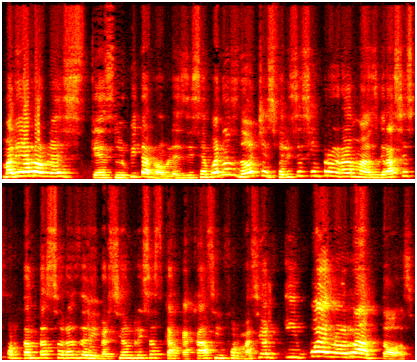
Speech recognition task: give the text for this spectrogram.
María Robles, que es Lupita Robles, dice buenas noches, felices 100 programas. Gracias por tantas horas de diversión, risas, carcajadas, información y buenos ratos.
